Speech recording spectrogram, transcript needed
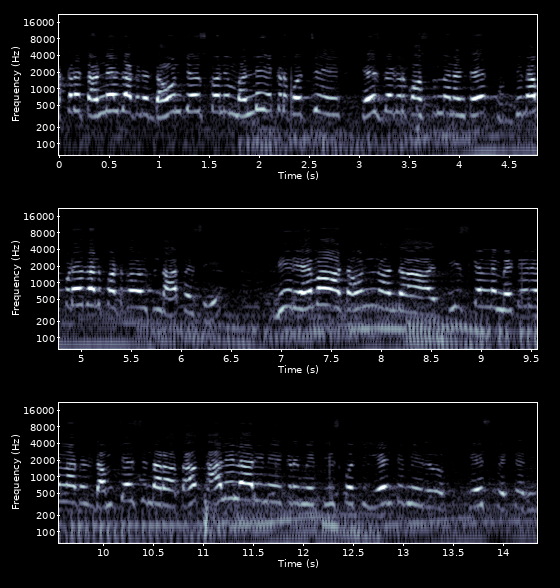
అక్కడ టన్నేజ్ అక్కడ డౌన్ చేసుకొని మళ్ళీ ఇక్కడికి వచ్చి కేసు దగ్గరకు వస్తుందనంటే గుద్దినప్పుడే దాన్ని పట్టుకోవాల్సింది ఆపేసి మీరేమో ఆ టౌన్ తీసుకెళ్ళిన మెటీరియల్ అక్కడ డంప్ చేసిన తర్వాత ఖాళీ లారీని ఇక్కడ మీరు తీసుకొచ్చి ఏంటి మీరు కేసు పెట్టేది?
